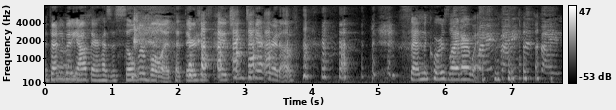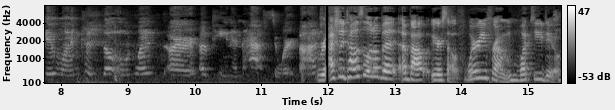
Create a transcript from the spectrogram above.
If anybody out there has a silver bullet that they're just itching to get rid of, Send the Coors Light our way. My advice is buy a new one because the old ones are a pain in the work. Ashley, tell us a little bit about yourself. Where are you from? What do you do?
